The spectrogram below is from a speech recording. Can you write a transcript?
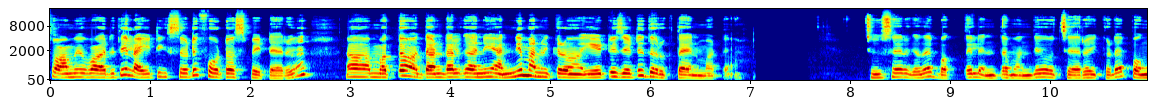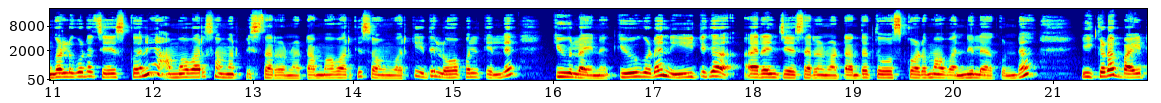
స్వామివారిది లైటింగ్స్ తోటి ఫొటోస్ పెట్టారు. మొత్తం దండలు కానీ అన్నీ మనం ఇక్కడ ఏ టు జెడ్ దొరుకుతాయి అన్నమాట చూశారు కదా భక్తులు ఎంతమంది వచ్చారో ఇక్కడ. పొంగళ్ళు కూడా చేసుకొని అమ్మవారికి అన్నమాట అమ్మవారికి స్వామివారికి. ఇది లోపలికి వెళ్ళే క్యూ లైన్ క్యూ కూడా నీట్గా అరేంజ్ చేశారనమాట. అంతా తోసుకోవడం అవన్నీ లేకుండా. ఇక్కడ బయట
